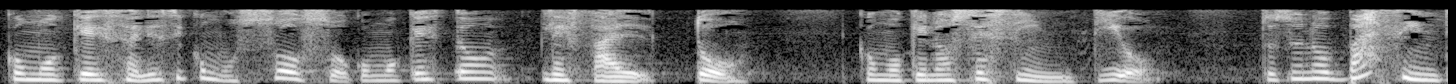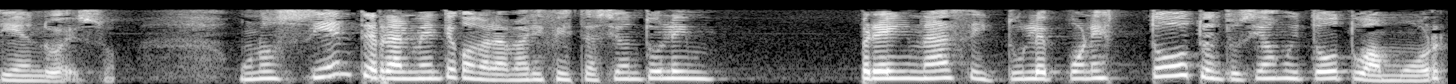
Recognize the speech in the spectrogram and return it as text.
como que salió así como soso, como que esto le faltó, como que no se sintió. Entonces uno va sintiendo eso. Uno siente realmente cuando la manifestación tú le impregnas y tú le pones todo tu entusiasmo y todo tu amor,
